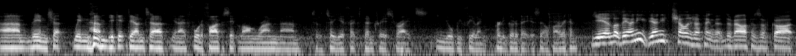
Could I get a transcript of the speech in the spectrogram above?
Um, then when um, you get down to you know four to five percent long run um, sort of two year fixed interest rates, you'll be feeling pretty good about yourself, I reckon. Yeah, look, the only the only challenge I think that developers have got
